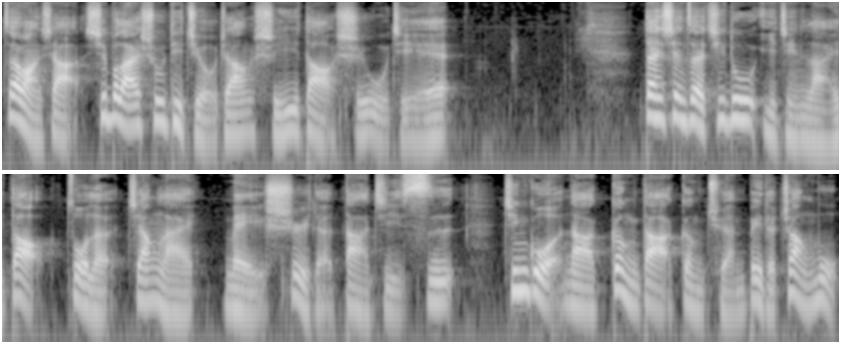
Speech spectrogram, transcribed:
再往下，希伯来书第九章十一到十五节。但现在基督已经来到，做了将来美事的大祭司，经过那更大更全备的账目，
